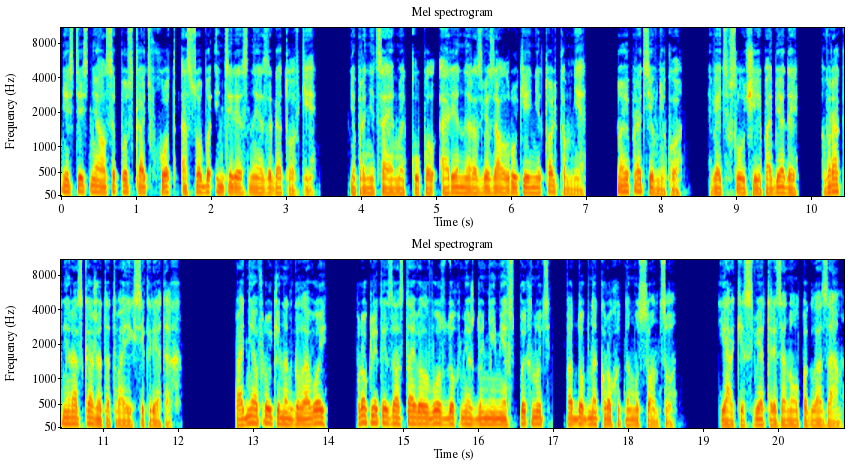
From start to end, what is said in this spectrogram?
не стеснялся пускать в ход особо интересные заготовки. Непроницаемый купол арены развязал руки не только мне, но и противнику, ведь в случае победы враг не расскажет о твоих секретах. Подняв руки над головой, проклятый заставил воздух между ними вспыхнуть, подобно крохотному солнцу. Яркий свет резанул по глазам,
